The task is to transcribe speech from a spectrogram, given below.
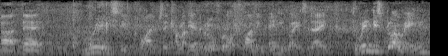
Uh, they're really steep climbs. They come at the end of an awful lot of climbing anyway today. The wind is blowing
